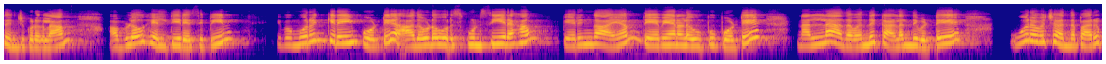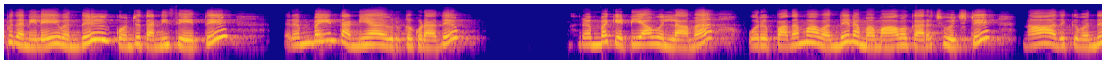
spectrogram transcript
செஞ்சு கொடுக்கலாம். அவ்வளோ ஹெல்த்தி ரெசிபி. இப்போ முருங்கீரையும் போட்டு அதோட ஒரு ஸ்பூன் சீரகம் பெருங்காயம் தேவையான அளவு உப்பு போட்டு நல்லா அதை வந்து கலந்து விட்டு ஊற வச்ச அந்த பருப்பு தண்ணியிலே வந்து கொஞ்சம் தண்ணி சேர்த்து ரொம்பையும் தண்ணியாக இருக்கக்கூடாது. ரொம்ப கெட்டியாகவும் இல்லாமல் ஒரு பதமாக வந்து நம்ம மாவை கரைச்சி வச்சுட்டு நான் அதுக்கு வந்து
